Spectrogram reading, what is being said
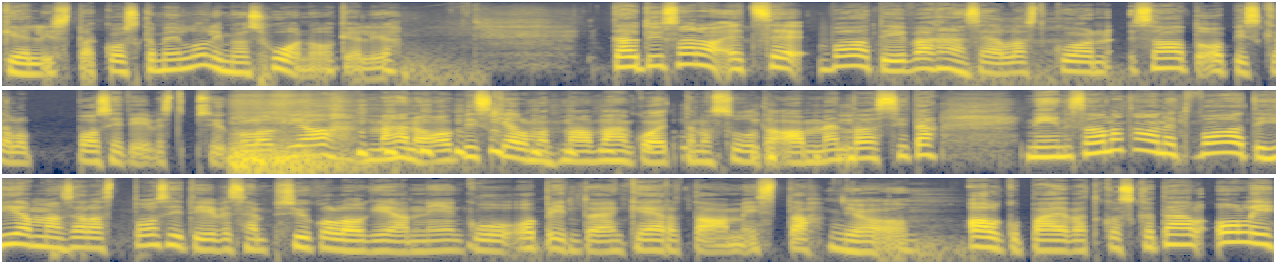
kelistä, koska meillä oli myös huonoa keliä. Täytyy sanoa, että se vaatii vähän sellaista, kun on, sä oot opiskellut positiivista psykologiaa. Mähän oon opiskellut, mutta mä oon vähän koittanut sulta ammentaa sitä. Niin sanotaan, että vaati hieman sellaista positiivisen psykologian niin kuin opintojen kertaamista Joo. alkupäivät, koska täällä oli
